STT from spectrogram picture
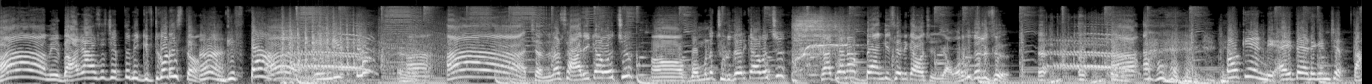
ఆ మీరు బాగా ఆన్సర్ చెప్తే మీకు గిఫ్ట్ కూడా ఇస్తాం. గిఫ్టా. ఏం గిఫ్ట్? ఆ, చందన సారీ కావచ్చు ఆ, బొమ్మన చుడిదార్ కావచ్చు ఖజానా బ్యాంగిల్స్ అని కావచ్చు. ఎవరికి తెలుసు? ఓకే అండి అయితే అడిగని చెప్తా.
